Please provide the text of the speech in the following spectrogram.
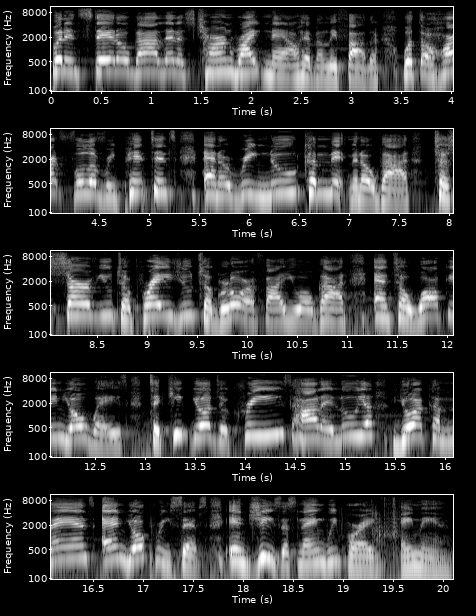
But instead, oh God, let us turn right now, Heavenly Father, with a heart full of repentance and a renewed commitment, oh God, to serve you, to praise you, to glorify you, oh God, and to walk in your ways, to keep your decrees, hallelujah, your commands and your precepts. In Jesus' name we pray. Amen.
